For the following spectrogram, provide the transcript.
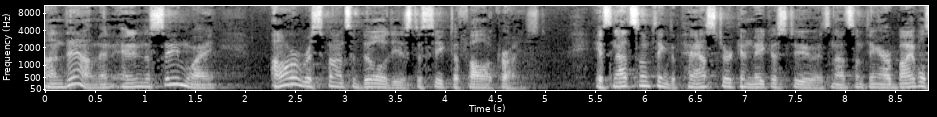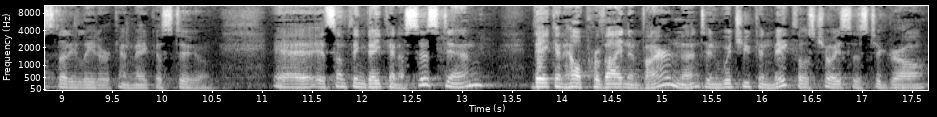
on them. And, and in the same way, our responsibility is to seek to follow Christ. It's not something the pastor can make us do. It's not something our Bible study leader can make us do. Uh, it's something they can assist in. They can help provide an environment in which you can make those choices to grow.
